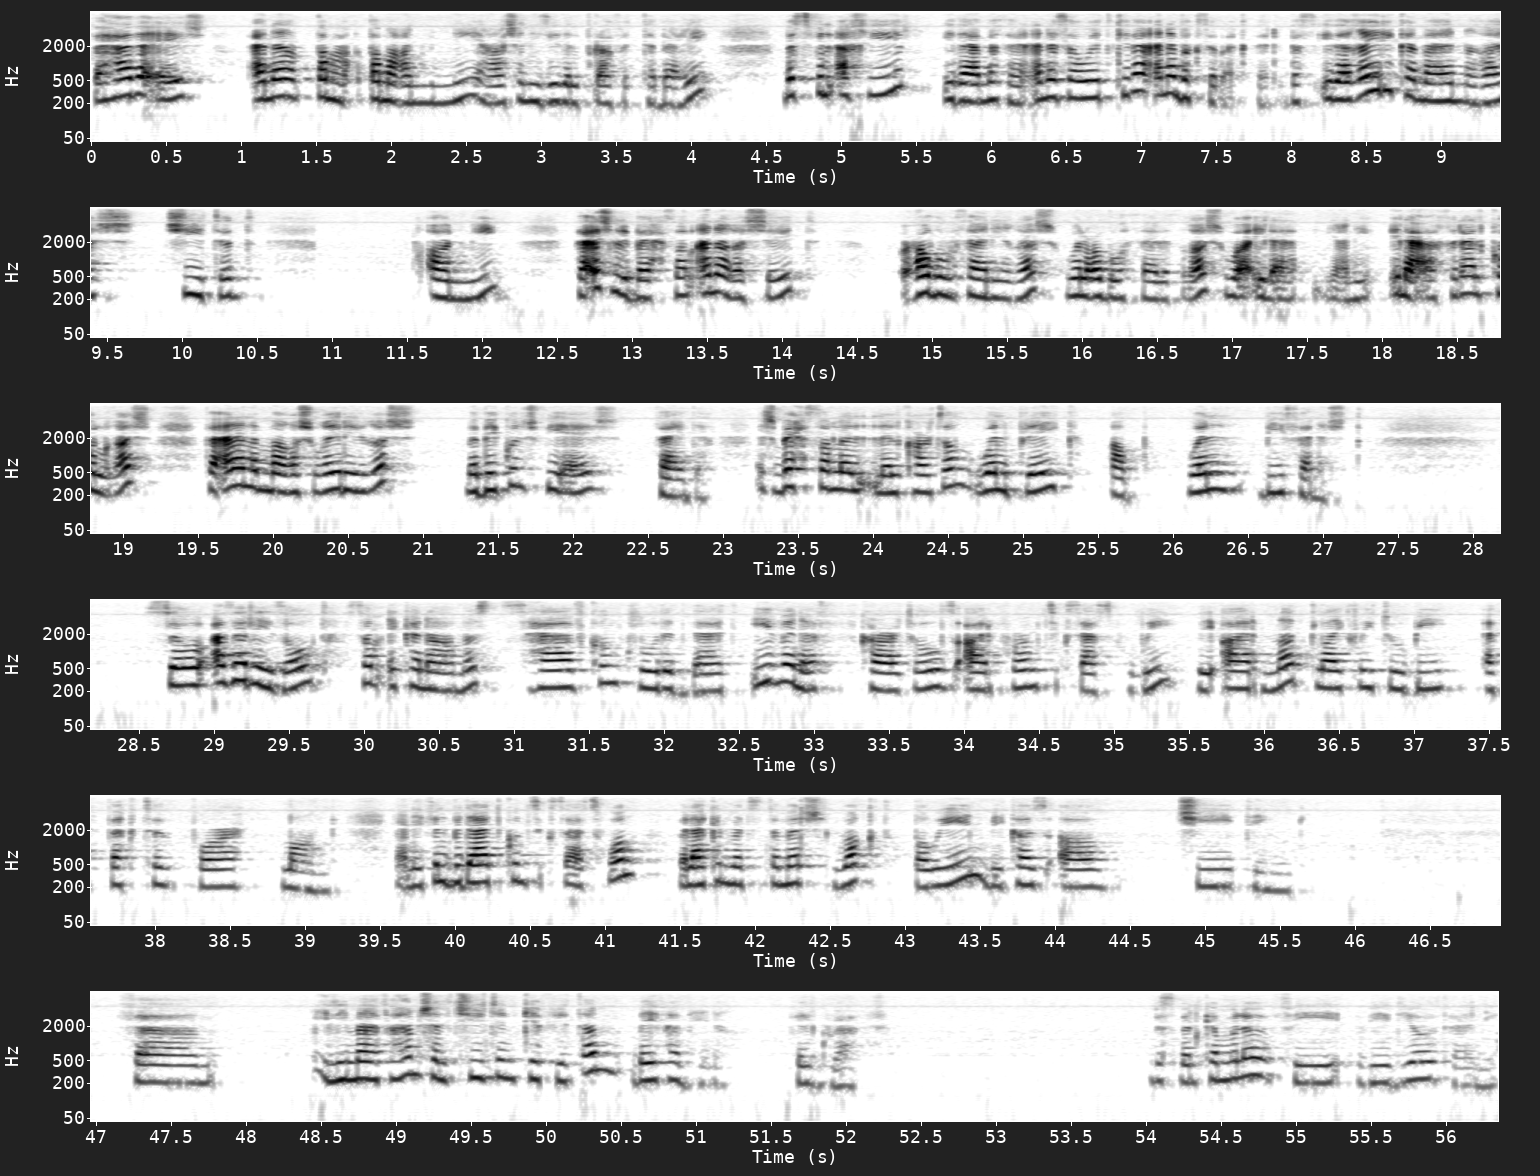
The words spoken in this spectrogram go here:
فهذا إيش؟ أنا طمع طمعا مني عشان يزيد ال profit تبعي. بس في الأخير إذا مثلا أنا سويت كذا أنا بكسب أكثر. بس إذا غيري كمان غش cheated on me فإيش اللي بيحصل؟ أنا غشيت عضو ثاني غش والعضو الثالث غش وإلى يعني إلى آخره الكل غش. فأنا لما غش وغيري غش ما بيكونش في إيش فايدة إيش بيحصل لل cartel will break up will be finished So as a result, some economists have concluded that even if cartels are formed successfully, they are not likely to be effective for long. يعني في البداية تكون successful ولكن ما تستمرش لوقت طويل because of cheating. فاللي ما فهمش التشيتنج كيف يتم بيفهم هنا في الجراف. بس بنكمله في فيديو ثاني.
